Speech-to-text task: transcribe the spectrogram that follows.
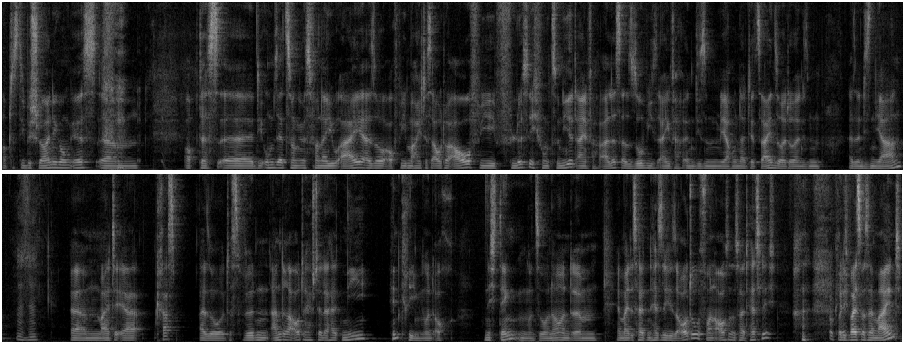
ob das die Beschleunigung ist, ähm, ob das äh, die Umsetzung ist von der UI, also auch wie mache ich das Auto auf, wie flüssig funktioniert einfach alles, also so wie es einfach in diesem Jahrhundert jetzt sein sollte oder in diesem, also in diesen Jahren Mhm. ähm, meinte er, krass, also das würden andere Autohersteller halt nie hinkriegen und auch nicht denken und so, ne? Und ähm, er meint, es ist halt ein hässliches Auto, von außen ist halt hässlich. Okay. Und ich weiß, was er meint,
